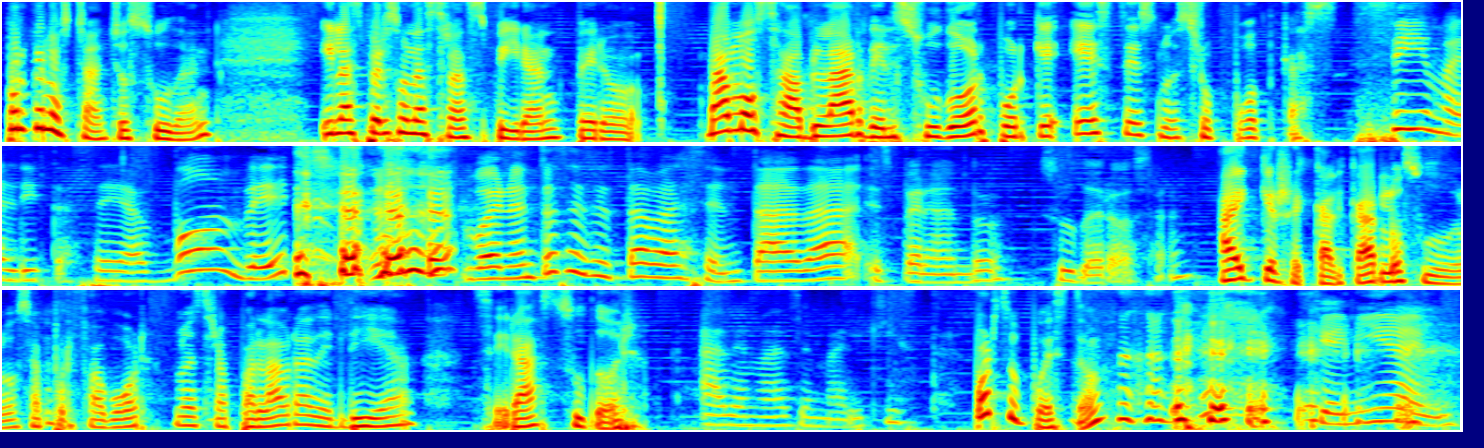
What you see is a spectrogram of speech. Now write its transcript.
porque los chanchos sudan y las personas transpiran, pero vamos a hablar del sudor porque este es nuestro podcast. Sí, maldita sea. Bitch. bueno, entonces estaba sentada esperando, sudorosa. Hay que recalcarlo sudorosa, por favor. Nuestra palabra del día será sudor. Además de mariquistas. Por supuesto. Genial.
